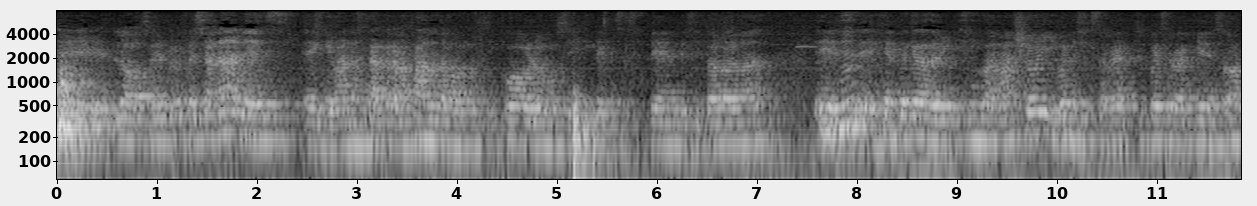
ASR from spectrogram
eh, los eh, profesionales que van a estar trabajando, los psicólogos y los asistentes y todo lo demás, es eh, gente que era de 25 de mayo y bueno, si se, puede saber quiénes son.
